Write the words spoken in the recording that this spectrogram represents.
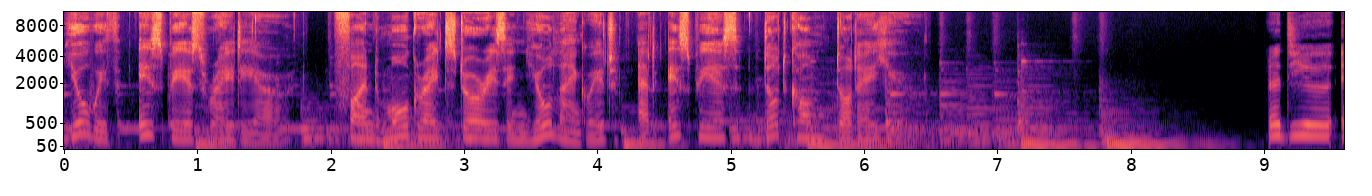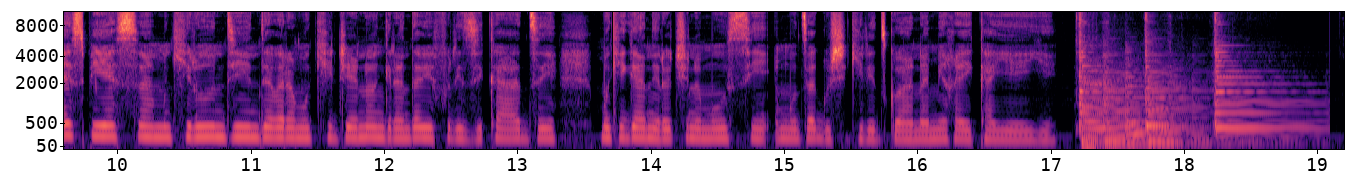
You're with SBS Radio. Find more great stories in your language at sbs.com.au. Radio SBS mu kirundi ndabaramukije nongera ndabifuriza ikaze mu kiganiro cy'uno munsi muza gushyikirizwa na mirayi kayeye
